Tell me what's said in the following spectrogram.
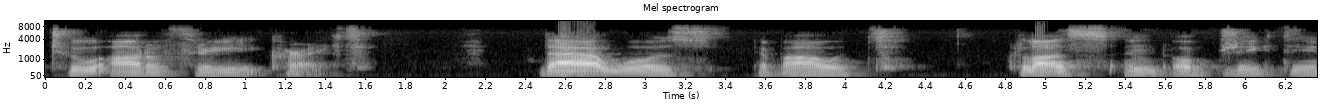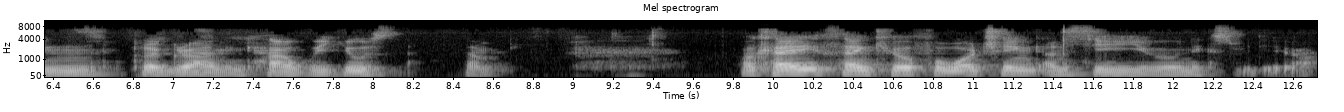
two out of three correct. That was about class and object in programming, how we use them. Okay, thank you for watching and see you next video.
